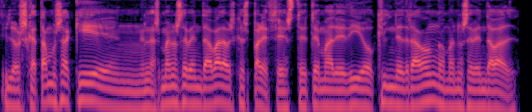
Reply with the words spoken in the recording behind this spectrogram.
y lo rescatamos aquí en, las manos de Vendaval, a ver qué os parece este tema de Dio the Dragon a manos de Vendaval.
